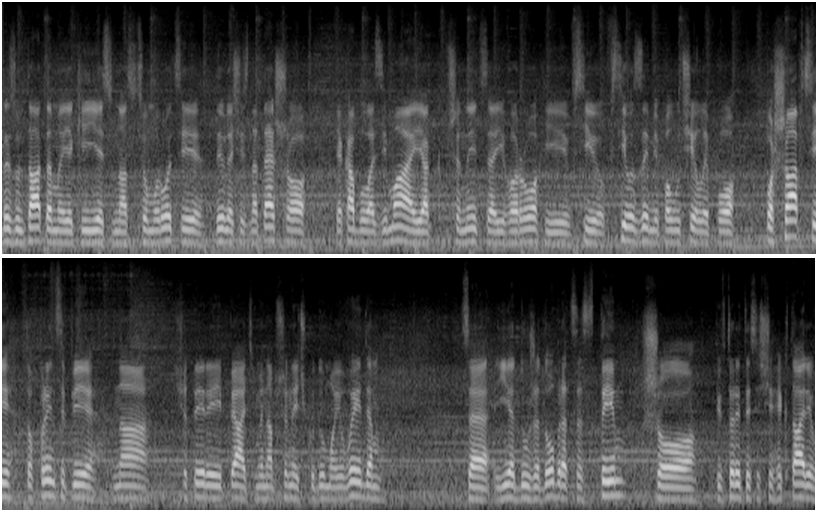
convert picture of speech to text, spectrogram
результатами, які є у нас в цьому році, дивлячись на те, що яка була зима, як пшениця і горох, і всі, всі озимі отримали по, по шапці, то в принципі на 4,5 ми на пшеничку, думаю, вийдемо. Це є дуже добре. Це з тим, що півтори тисячі гектарів,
